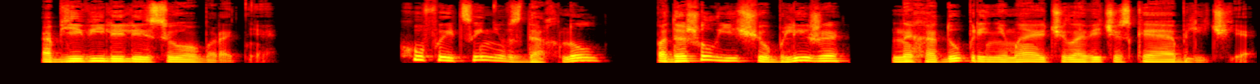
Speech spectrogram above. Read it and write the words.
— объявили лисы-оборотни. Хуфэйцинь вздохнул, подошел еще ближе, на ходу принимая человеческое обличье.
